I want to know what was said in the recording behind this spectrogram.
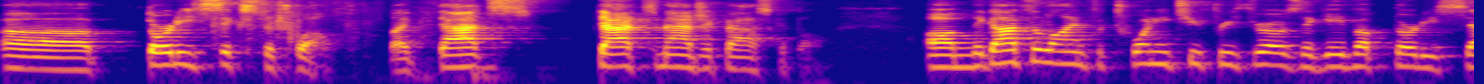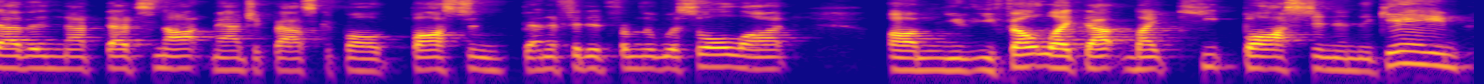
uh 36 to 12. Like that's that's magic basketball. Um, they got to the line for 22 free throws. They gave up 37. That that's not magic basketball. Boston benefited from the whistle a lot. Um, you, you felt like that might keep Boston in the game,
